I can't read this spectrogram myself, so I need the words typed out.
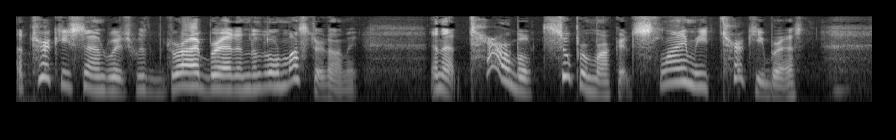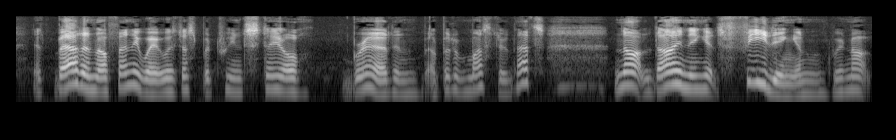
a turkey sandwich with dry bread and a little mustard on it. And that terrible supermarket slimy turkey breast. It's bad enough anyway. It was just between stale bread and a bit of mustard. That's not dining, it's feeding, and we're not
